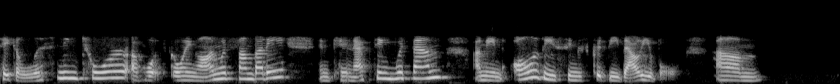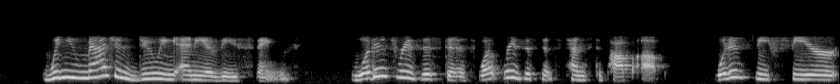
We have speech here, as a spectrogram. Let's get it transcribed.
take a listening tour of what's going on with somebody and connecting with them. I mean, all of these things could be valuable. Um, when you imagine doing any of these things, what is resistance? What resistance tends to pop up? What is the fear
